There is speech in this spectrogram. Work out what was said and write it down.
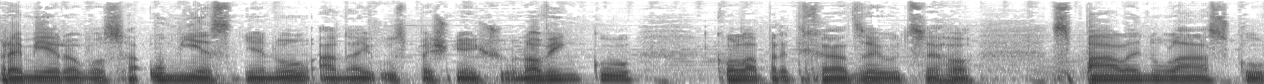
premiérovo sa umiestnenú a najúspešnejšiu novinku kola predchádzajúceho Spálenú lásku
